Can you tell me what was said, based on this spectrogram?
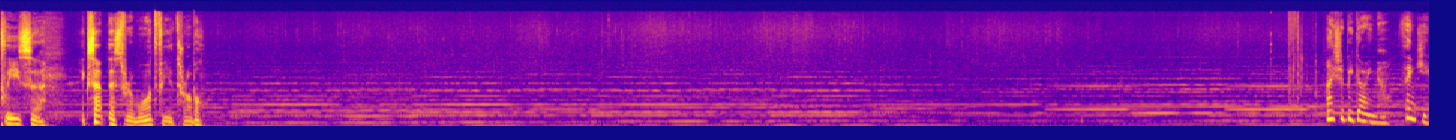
Please, uh, accept this reward for your trouble. I should be going now. Thank you.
